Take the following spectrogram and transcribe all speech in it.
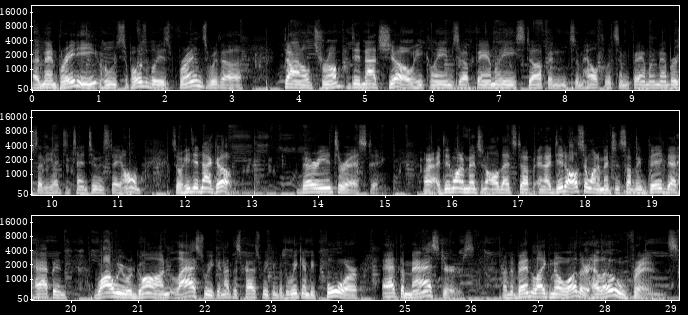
and then Brady, who supposedly is friends with uh, Donald Trump, did not show. He claims uh, family stuff and some health with some family members that he had to tend to and stay home. So he did not go. Very interesting. All right, I did want to mention all that stuff, and I did also want to mention something big that happened while we were gone last weekend, not this past weekend, but the weekend before at the Masters. An event like no other. Hello, friends.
